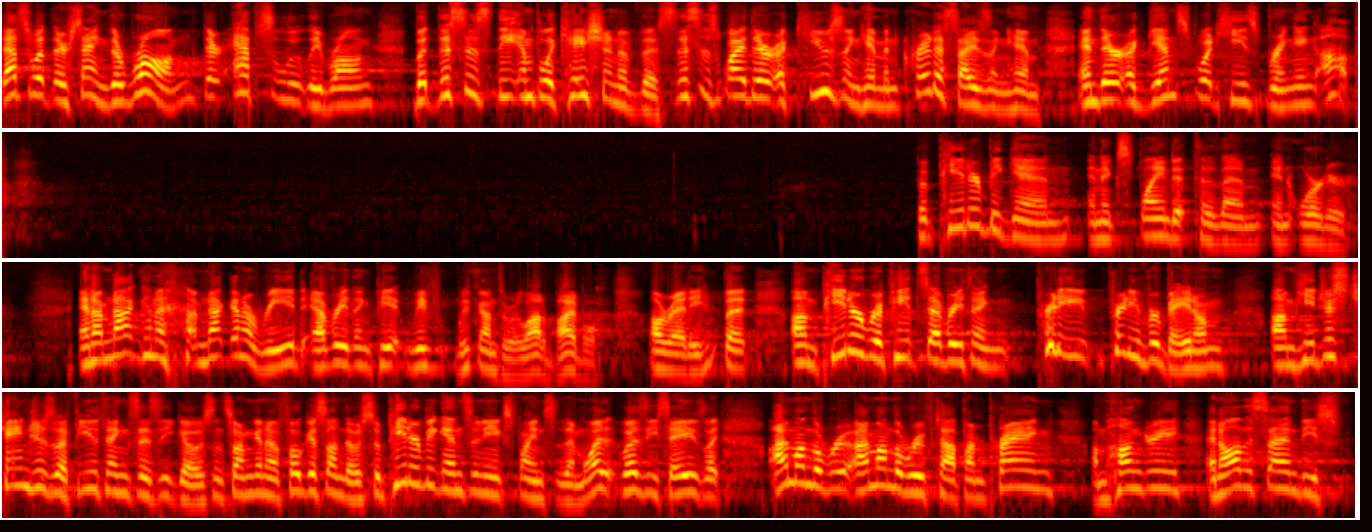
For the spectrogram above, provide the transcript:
That's what they're saying. They're wrong. They're absolutely wrong. But this is the implication of this. This is why they're accusing him and criticizing him, and they're against what he's bringing up. But Peter began and explained it to them in order. And I'm not gonna, I'm not gonna read everything. We've, we've gone through a lot of Bible already, but um, Peter repeats everything pretty, pretty verbatim. Um, he just changes a few things as he goes, and so I'm gonna focus on those. So Peter begins and he explains to them. What, what does he say? He's like, I'm on the, I'm on the rooftop, I'm praying, I'm hungry, and all of a sudden these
